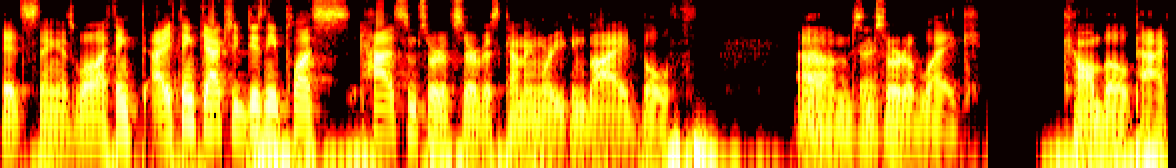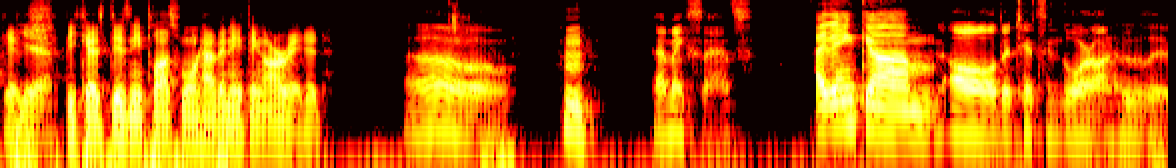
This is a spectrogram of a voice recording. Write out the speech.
its thing as well. I think I think actually Disney Plus has some sort of service coming where you can buy both. Oh, Um, okay. some sort of like combo package Yeah. because Disney Plus won't have anything R rated. Oh. Hmm. That makes sense. I think um, All the tits and gore on Hulu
